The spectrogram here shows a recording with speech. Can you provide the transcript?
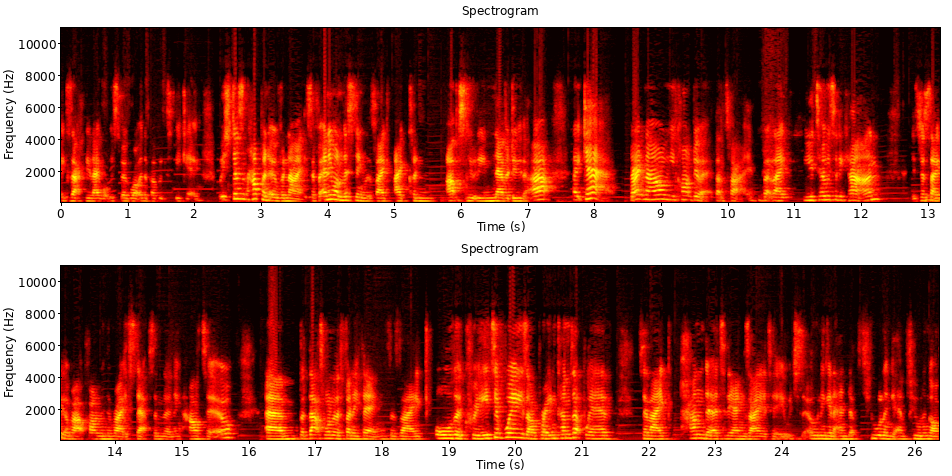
exactly like what we spoke about with the public speaking, which doesn't happen overnight. So for anyone listening that's like, I couldn't absolutely never do that, like, yeah, right now you can't do it. That's fine. But like, you totally can. It's just like mm-hmm. about following the right steps and learning how to. Um, but that's one of the funny things is like all the creative ways our brain comes up with to like pander to the anxiety, which is only going to end up fueling it and fueling our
